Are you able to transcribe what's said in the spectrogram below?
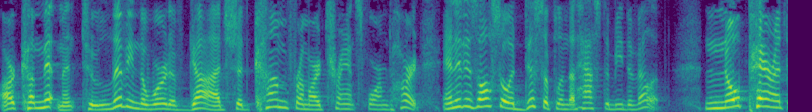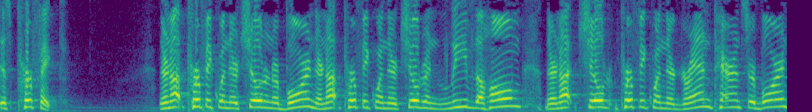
Our commitment to living the Word of God should come from our transformed heart. And it is also a discipline that has to be developed. No parent is perfect. They're not perfect when their children are born. They're not perfect when their children leave the home. They're not child- perfect when their grandparents are born.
